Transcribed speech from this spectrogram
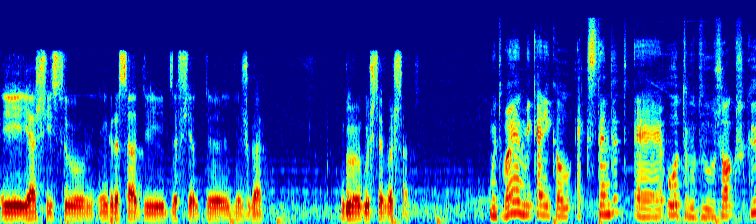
e acho isso engraçado e desafiante de, de jogar gostei bastante. Muito bem, Mechanical Extended é outro dos jogos que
